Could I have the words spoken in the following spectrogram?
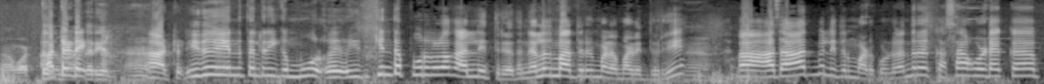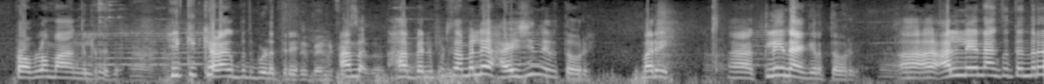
ನಾವು ಒಟ್ಟು ಮಾದರಿ ಅಂತ- ಹಾ. ಇದು ಏನಂತಲ್ರಿ ಈಗ ಮೂರ್ ಇದಕ್ಕಿಂತ ಪೂರ್ವದೊಳಗೆ ಅಲ್ಲಿ ಇತ್ರಿ ಅದು ನೆಲದ ಮಾದರಿ ಮಾಡಿ ಮಾಡಿದ್ವಿ ರೀ ಅದಾದ್ಮೇಲೆ ಇದನ್ನ ಮಾಡ್ಕೊಂಡು ಅಂದ್ರೆ ಕಸ ಹೊಡ್ಯಾಕ ಪ್ರಾಬ್ಲಮ್ ಆಗಂಗಿಲ್ಲ ರೀ ಇದು ಹಿಕ್ಕಿ ಕೆಳಗೆ ಬಿದ್ದು ಬಿಡುತ್ತೆ ಆಮೇಲೆ ಹಾ ಬೆನಿಫಿಟ್ಸ್ ಆಮೇಲೆ ಹೈಜೀನ್ ಇರ್ತಾವ್ರಿ. ಮರಿ ಕ್ಲೀನ್ ಆಗಿರ್ತಾವ್ರಿ. ಆ, ಅಲ್ಲಿ ಏನಾಗ್ತದೆ ಅಂದ್ರೆ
